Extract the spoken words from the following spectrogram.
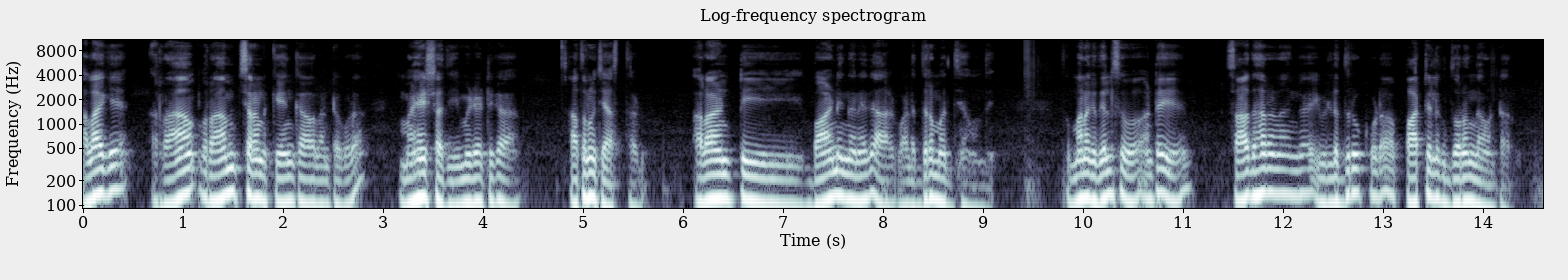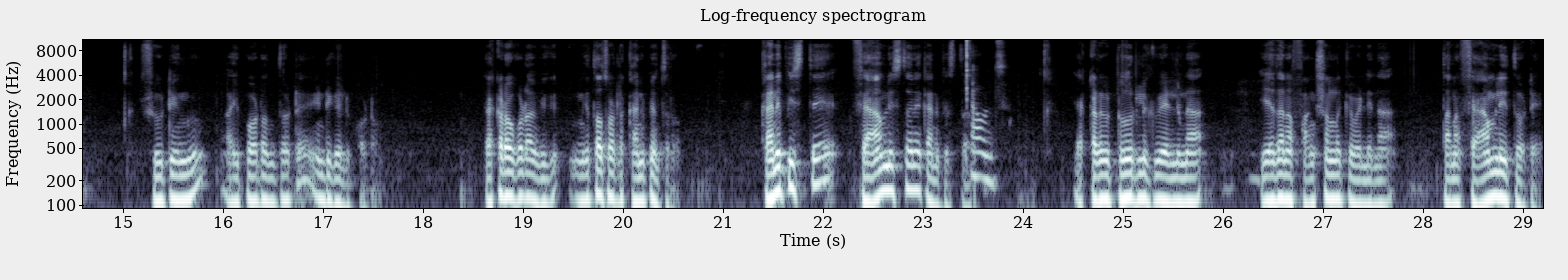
అలాగే రామ్ రామ్ చరణ్కి ఏం కావాలంటే కూడా మహేష్ అది ఇమీడియట్గా అతను చేస్తాడు. అలాంటి బాండింగ్ అనేది వాళ్ళిద్దరి మధ్య ఉంది. మనకు తెలుసు అంటే సాధారణంగా వీళ్ళిద్దరూ కూడా పార్టీలకు దూరంగా ఉంటారు. షూటింగ్ అయిపోవడంతో ఇంటికి వెళ్ళిపోవటం ఎక్కడో కూడా మిగ- మిగతా చోట్ల కనిపించరు. కనిపిస్తే ఫ్యామిలీస్తోనే కనిపిస్తారు. ఎక్కడికి టూర్లకు వెళ్ళినా ఏదైనా ఫంక్షన్లకు వెళ్ళినా తన ఫ్యామిలీతోటే.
